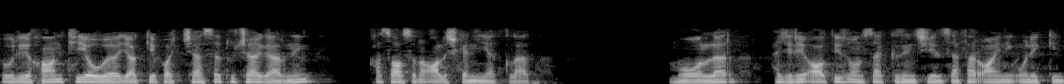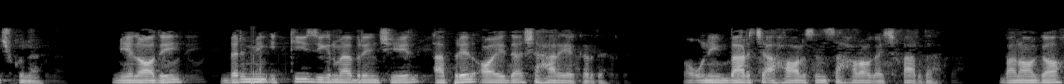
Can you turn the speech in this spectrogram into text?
Tulixon kuyovi yoki pochchasi tuchagarning qasosini olishga niyat qiladi. Mo'g'ullar hijriy 618 yil safar oyining 12 kuni. Melodiy 1221 yil aprel oyida shaharga kirdi va uning barcha aholisini sahroga chiqardi. Banogoh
